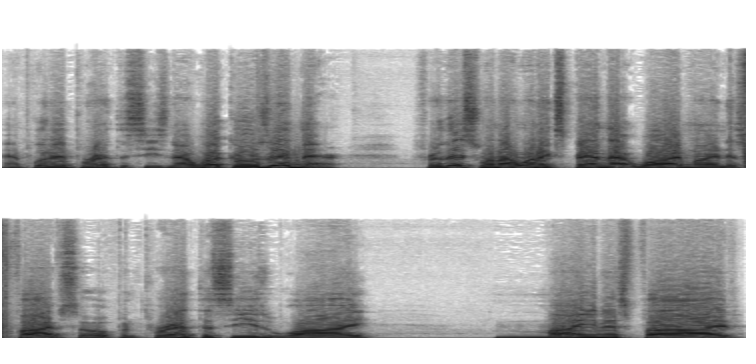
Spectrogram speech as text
and put in parentheses. Now what goes in there? For this one, I want to expand that y minus 5. So open parentheses, y minus 5,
